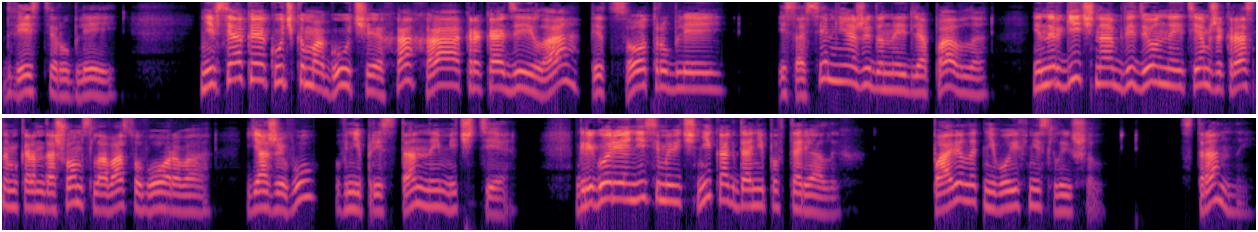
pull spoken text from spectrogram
Двести рублей. Не всякая кучка могучая. Ха-ха, крокодил, а? Пятьсот рублей. И совсем неожиданные для Павла, энергично обведенные тем же красным карандашом слова Суворова «Я живу в непрестанной мечте». Григорий Анисимович никогда не повторял их. Павел от него их не слышал. Странный,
